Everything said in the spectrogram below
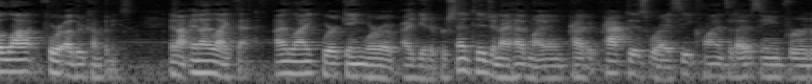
a lot for other companies, and I, and I like that. I like working where I get a percentage, and I have my own private practice where I see clients that I've seen for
